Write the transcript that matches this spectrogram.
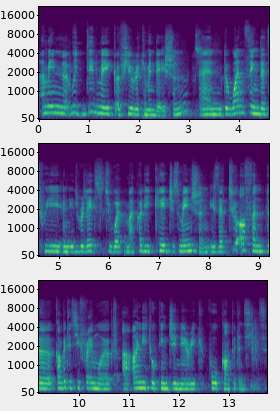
I mean, we did make a few recommendations. And the one thing that we, and it relates to what my colleague Kate just mentioned, is that too often the competency frameworks are only talking generic core competencies.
